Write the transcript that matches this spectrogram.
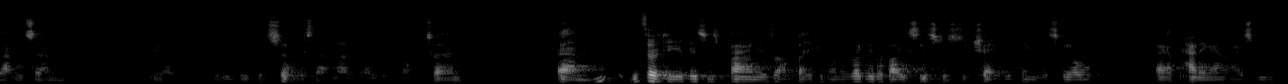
that was, um, you know, we, we could service that loan over the long term. Um, the 30-year business plan is updated on a regular basis just to check that things are still uh, panning out as we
